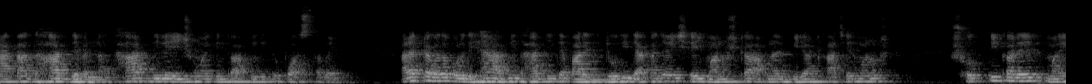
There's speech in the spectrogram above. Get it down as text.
টাকা ধার দেবেন না। ধার দিলে এই সময় কিন্তু আপনি কিন্তু পস্তাবেন। আরেকটা কথা বলে দিই হ্যাঁ আপনি ধার দিতে পারেন। যদি দেখা যায় সেই মানুষটা আপনার বিরাট কাছের মানুষ, সত্যিকারের মানে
